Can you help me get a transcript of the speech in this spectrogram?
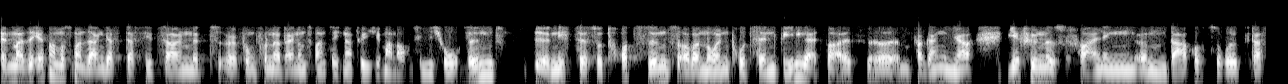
Ähm, also erstmal muss man sagen, dass, dass die Zahlen mit 521 natürlich immer noch ziemlich hoch sind. Äh, nichtsdestotrotz sind es aber neun Prozent weniger etwa als äh, im vergangenen Jahr. Wir führen es vor allen Dingen ähm, darauf zurück, dass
